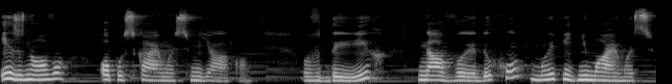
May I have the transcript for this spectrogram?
І знову опускаємось м'яко. Вдих. На видиху ми піднімаємось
